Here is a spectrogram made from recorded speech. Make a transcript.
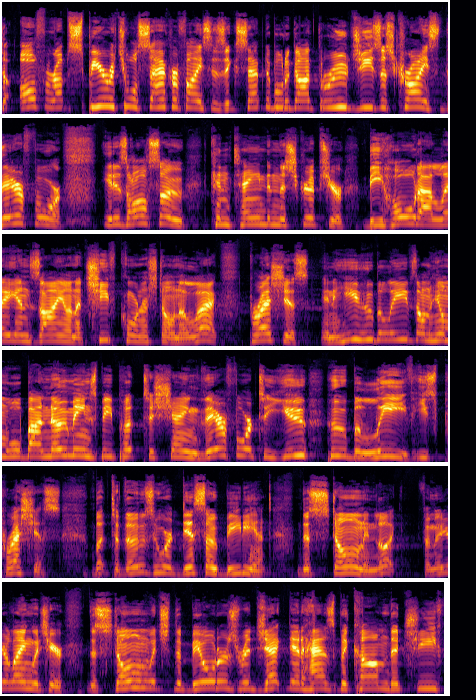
to offer up spiritual sacrifices acceptable to God through Jesus Christ. Therefore, it is also contained in the scripture Behold, I lay in Zion a chief cornerstone, elect, precious, and he who believes on him will by no means be put to shame. Therefore, to you who believe, he's precious. But to those who are disobedient, the stone, and look, Familiar language here. The stone which the builders rejected has become the chief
